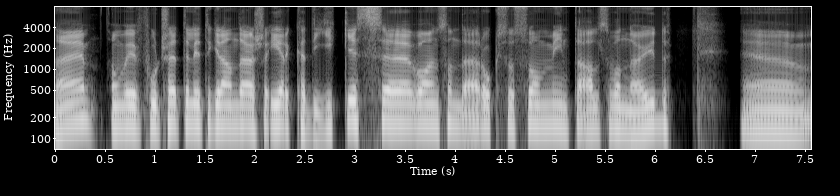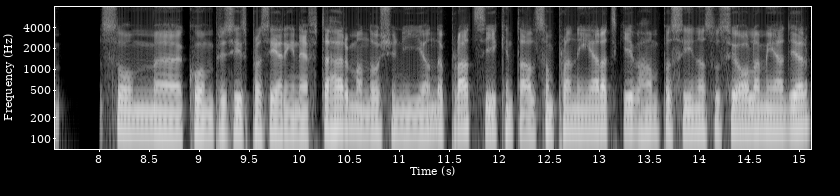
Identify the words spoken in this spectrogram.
Nej, om vi fortsätter lite grann där så Erka Dikis eh, var en sån där också som inte alls var nöjd. Eh, som eh, kom precis placeringen efter Herman då, 29 plats. Gick inte alls som planerat, skriver han på sina sociala medier.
